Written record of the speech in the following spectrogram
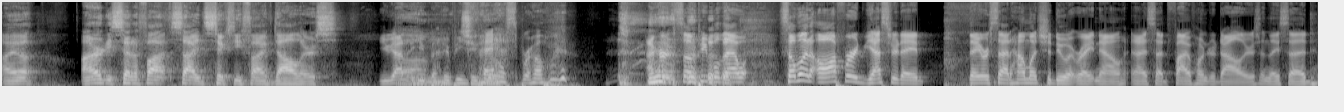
I uh, I already set aside sixty five dollars. You got. To you Um, better be to go- fast, bro. I heard some people that someone offered yesterday. They were said how much to do it right now, and I said five hundred dollars, and they said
